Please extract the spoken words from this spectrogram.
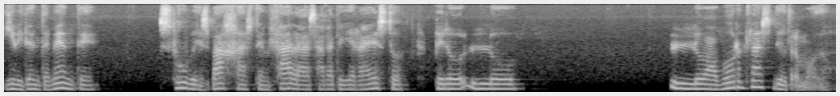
Y evidentemente, subes, bajas, te enfadas, ahora te llega esto, pero lo, lo abordas de otro modo.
